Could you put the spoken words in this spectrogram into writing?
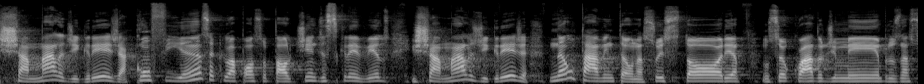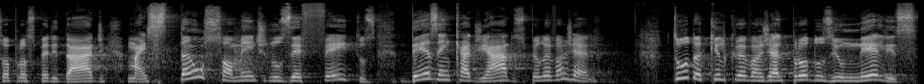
chamá-la de igreja, a confiança que o apóstolo Paulo tinha de escrevê-los e chamá-los de igreja, não estava então na sua história, no seu quadro de membros, na sua prosperidade, mas tão somente nos efeitos desencadeados pelo Evangelho. Tudo aquilo que o Evangelho produziu neles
